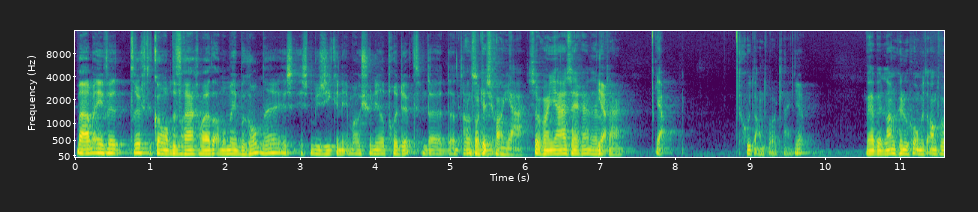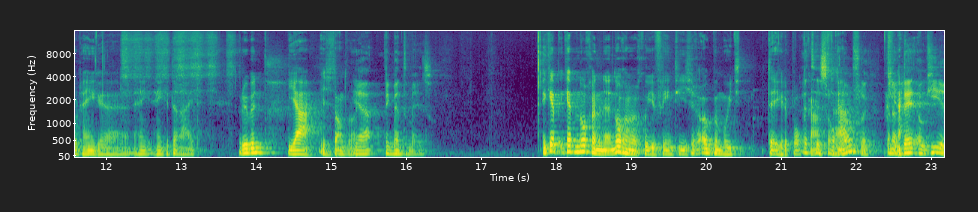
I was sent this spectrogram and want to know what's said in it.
Maar om even terug te komen op de vraag waar het allemaal mee begon, hè, is, is muziek een emotioneel product? Dat, dat Het antwoord is gewoon ja. Zo van ja zeggen, dan Ja. ja. daar. Ja. Goed antwoord lijkt. Ja. We hebben lang genoeg om het antwoord heen, ge- heen, heen gedraaid. Ruben, ja is het antwoord. Ja, ik ben het ermee eens. Ik heb, ik heb nog, een, eh, nog een goede vriend die zich ook bemoeit tegen de podcast. Het is ongelooflijk. En ook, Ja. ook hier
